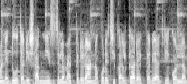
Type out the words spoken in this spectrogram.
মানে দু তারি শাক নিয়ে এসেছিলাম, এক তারি রান্না করেছি কালকে আর এক তারি আজকে করলাম।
